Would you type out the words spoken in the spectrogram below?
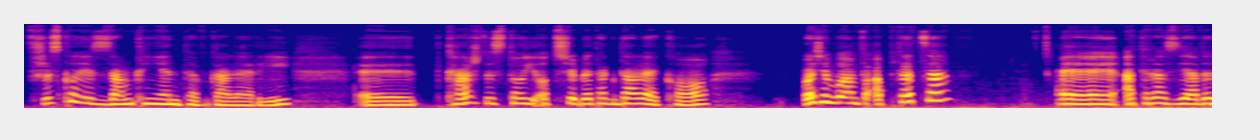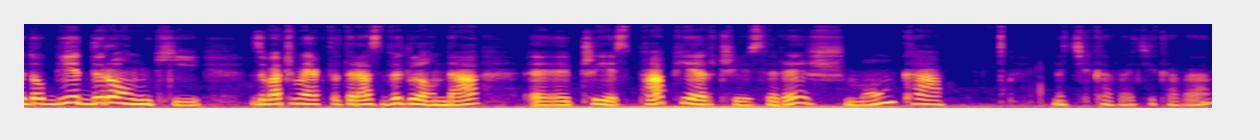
Wszystko jest zamknięte w galerii. E, każdy stoi od siebie tak daleko. Właśnie byłam w aptece, e, a teraz jadę do Biedronki. Zobaczymy, jak to teraz wygląda. E, czy jest papier, czy jest ryż, mąka. No ciekawe, ciekawe.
